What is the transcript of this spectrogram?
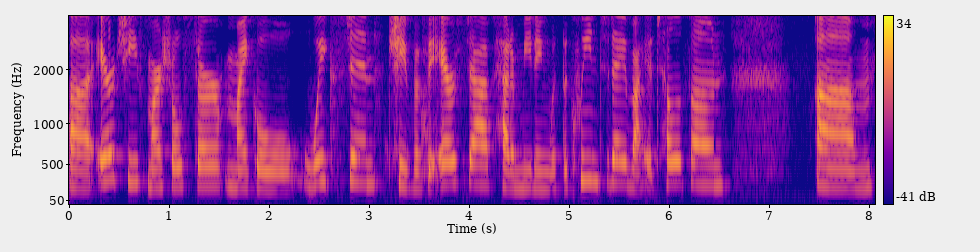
uh, Air Chief Marshal Sir Michael Wigston, Chief of the Air Staff, had a meeting with the Queen today via telephone. Um,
